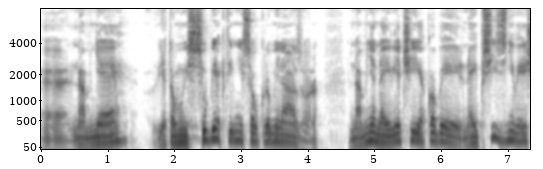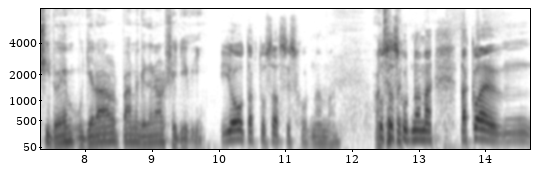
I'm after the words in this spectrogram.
eh, na mě, je to můj subjektivní soukromý názor, na mě největší, jakoby nejpříznivější dojem udělal pan generál Šedivý. Jo, tak to se asi shodneme. To se, to... shodneme. Takhle mm,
